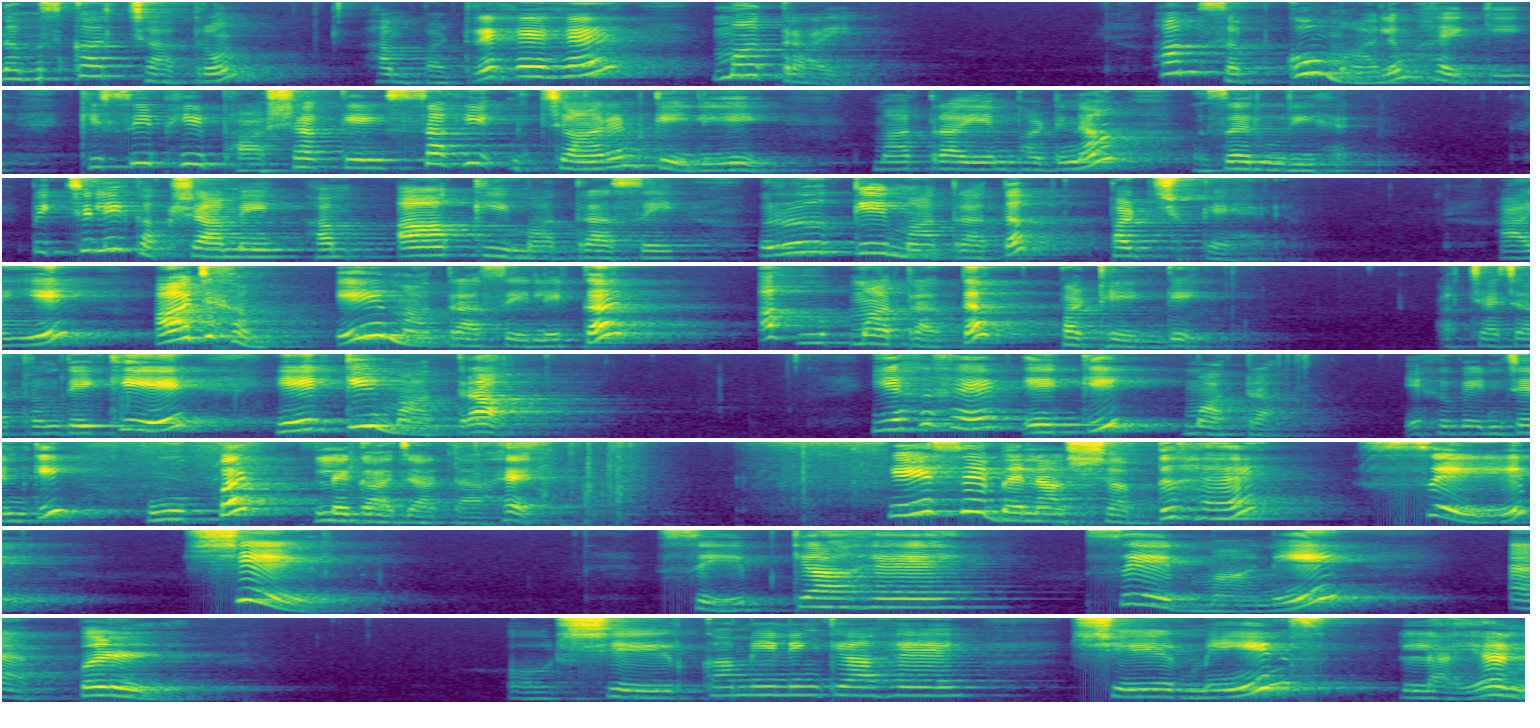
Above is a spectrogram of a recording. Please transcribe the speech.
नमस्कार छात्रों, हम पढ़ रहे हैं मात्राएँ। हम सबको मालूम है कि किसी भी भाषा के सही उच्चारण के लिए मात्राएँ पढ़ना ज़रूरी है। पिछली कक्षा में हम आ की मात्रा से र की मात्रा तक पढ़ चुके हैं। आइए, आज हम ए मात्रा से लेकर अह मात्रा तक पढ़ेंगे। अच्छा छात्रों देखिए, एक की मात्रा। यह है एक की मात्रा। यह व्यंजन की ऊपर लगा जाता है। ए से बना शब्द है सेब, शेर। सेब क्या है? सेब माने एप्पल। और शेर का मीनिंग क्या है? शेर मीन्स लायन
